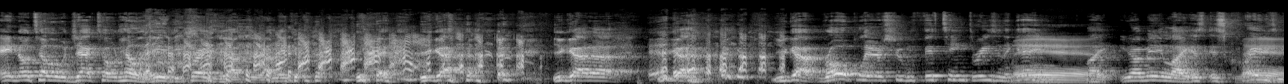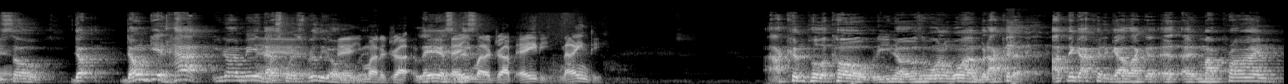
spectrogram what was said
Ain't no telling what Jack told Helen. It would be crazy out there. I mean, you got, you got, uh, you got, you got role players shooting 15 threes in a game. Like, you know what I mean? Like, it's it's crazy. Man. So don't get hot. You know what I mean? That's when it's really over. Man, you might have dropped. Yeah, so man, you might have dropped 80, 90. I couldn't pull a cold. You know, it was a one on one, but I could. I think I could have got like a, a, a- my prime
